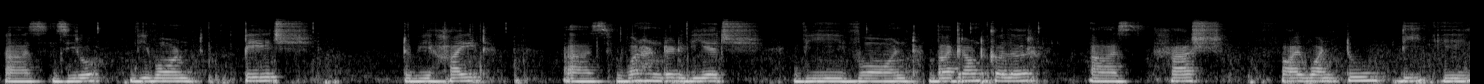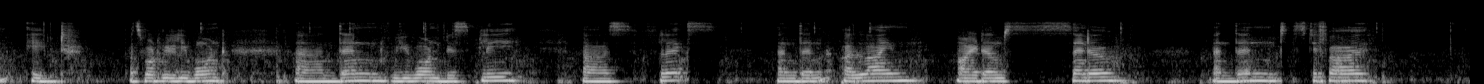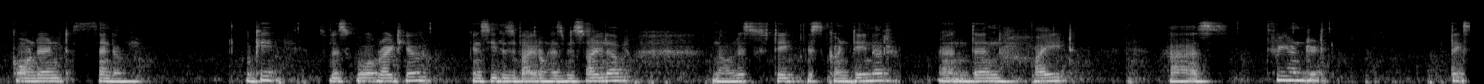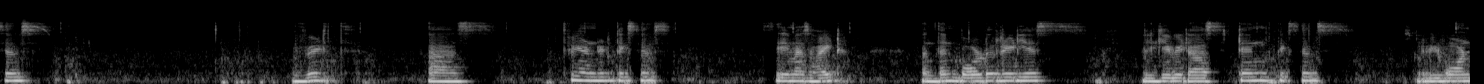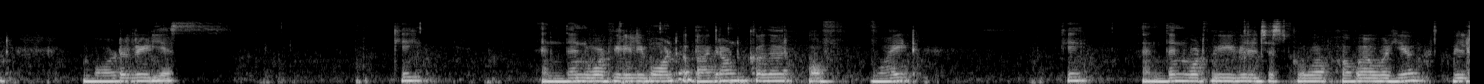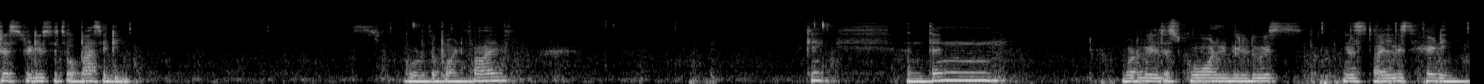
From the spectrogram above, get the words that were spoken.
as zero. We want page to be height as 100 vh we want background color as hash 512da8 that's what we really want. And then we want display as flex and then align items center and then justify content center. Okay so let's go up right here. You can see this background has been styled up. Now let's take this container and then height as 300 pixels. Width as 300 pixels same as height. And then border radius we'll give it as 10 pixels. So we want border radius. Okay. And then what we really want a background color of white. Okay and then what we will just go up hover over here we'll just reduce its opacity. Go to the 0.5 okay. And then what we'll just go on we'll do is we'll style this heading.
